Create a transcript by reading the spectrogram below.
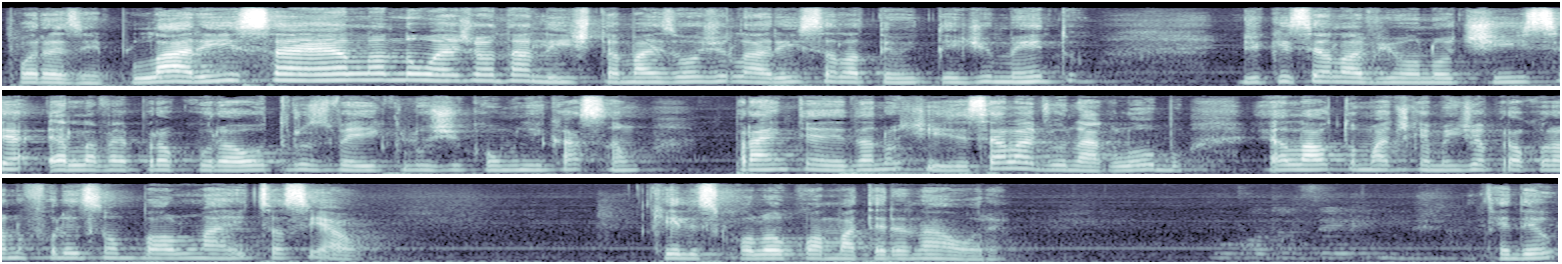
por exemplo, Larissa, ela não é jornalista, mas hoje Larissa, ela tem o entendimento de que se ela viu uma notícia, ela vai procurar outros veículos de comunicação para entender da notícia. Se ela viu na Globo, ela automaticamente vai procurar no Folha de São Paulo na rede social. Que eles colocam a matéria na hora. Entendeu?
